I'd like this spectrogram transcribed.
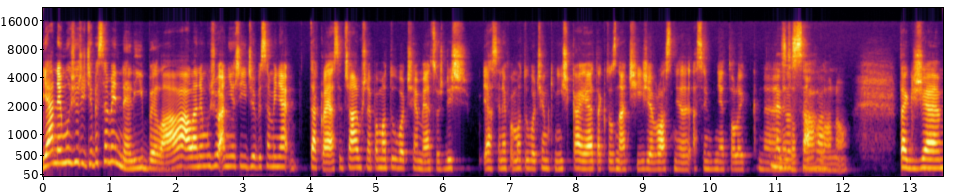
já nemůžu říct, že by se mi nelíbila, ale nemůžu ani říct, že by se mi nějak... Takhle, já si třeba už nepamatuju, o čem je, což když já si nepamatuju, o čem knížka je, tak to značí, že vlastně asi mě tolik ne, Nezasáhla. nezasáhla, no. Takže,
